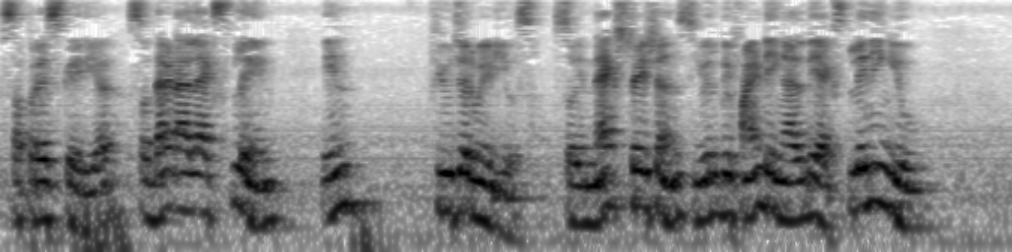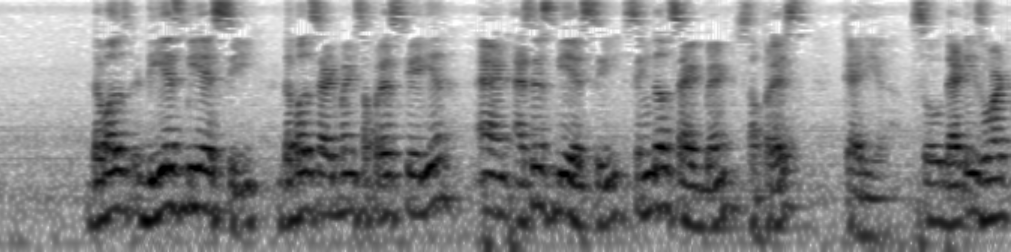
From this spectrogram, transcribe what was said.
suppressed carrier. So that I'll explain in future videos. So in next sessions you will be finding I'll be explaining you double DSBSC double sideband suppressed carrier and SSBSC single sideband suppressed carrier. So that is what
